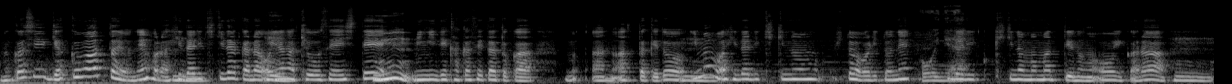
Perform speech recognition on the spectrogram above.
昔逆はあったよね。ほらん。左利きだからうん。親が強制してうん。右で書かせたとか、むあのあったけど、うん。今は左利きの人は割とねね。左利きのままっていうのが多いからうん。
